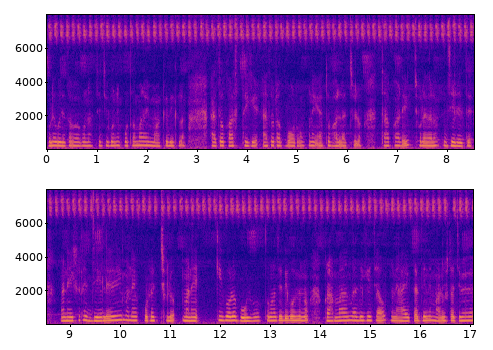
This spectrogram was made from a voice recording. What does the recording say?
বলে বোঝাতে পারব না যে জীবনে প্রথমবার আমি মাকে দেখলাম। এত কাছ থেকে, এতটা বড় মানে এত ভালো লাগছিল। তারপরে চলে গেলাম জেলেতে। মানে এখানে জেলেরই মানে করেছিল মানে কী করে বলব? তোমরা যদি কোনোদিনও গ্রাম বাংলার দিকে যাও মানে আগেকার দিনে মানুষরা যেভাবে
